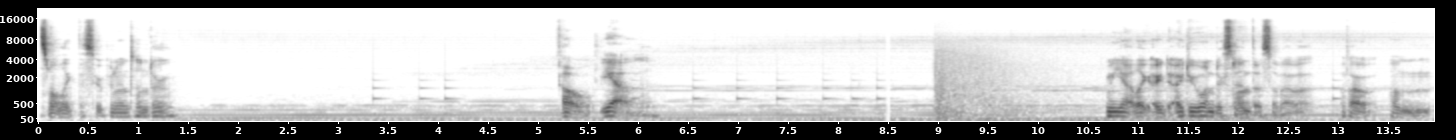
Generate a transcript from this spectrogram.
it's not like the Super Nintendo. Oh, yeah. I mean, yeah, like, I, I do understand this about, about, um,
